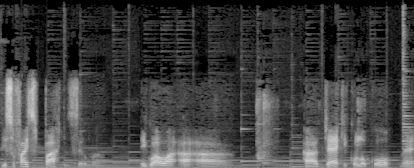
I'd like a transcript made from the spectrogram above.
Isso faz parte do ser humano. Igual a, a, a, a Jack colocou, né?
